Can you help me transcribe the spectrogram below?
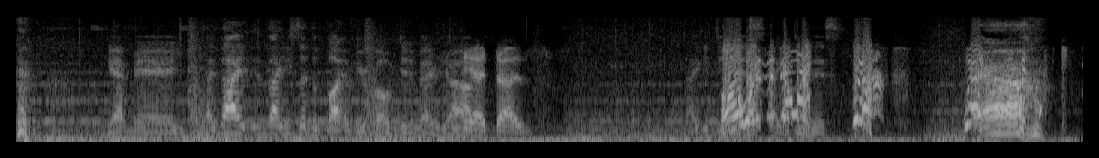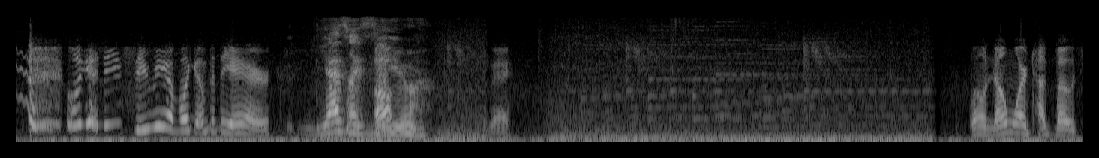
Get me. I thought, I thought you said the butt of your boat did a better job. Yeah, it does. I can do Oh, this. what is it I can doing? do this. what? Yeah. Look at, do you see me? I'm like up in the air. yes, I see Oh. you. Okay. Well, no more tugboats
